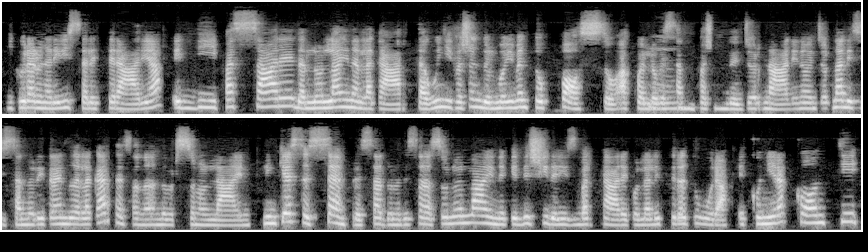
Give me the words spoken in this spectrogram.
di curare una rivista letteraria e di passare dall'online alla carta, quindi facendo il movimento opposto a quello mm. che stanno facendo i giornali. No? I giornali si stanno ritraendo dalla carta e stanno andando verso online. L'inchiesta è sempre stata una testata solo online che decide di sbarcare con la letteratura e con i racconti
